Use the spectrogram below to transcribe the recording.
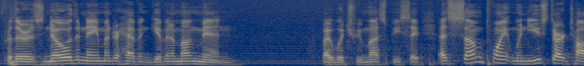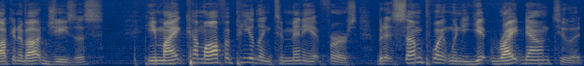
For there is no other name under heaven given among men by which we must be saved. At some point, when you start talking about Jesus, he might come off appealing to many at first, but at some point, when you get right down to it,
